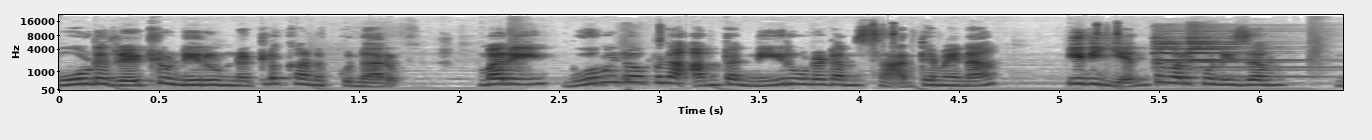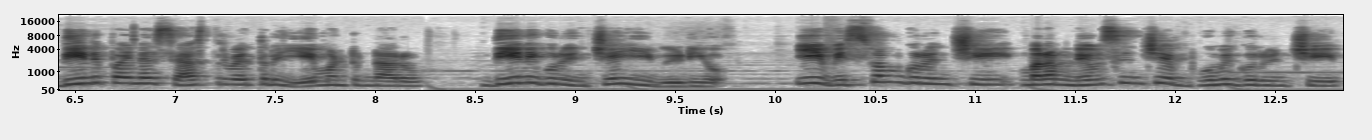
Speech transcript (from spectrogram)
మూడు రెట్లు నీరున్నట్లు కనుక్కున్నారు. మరి భూమి లోపల అంత నీరు ఉండడం సాధ్యమేనా? ఇది ఎంతవరకు నిజం? దీనిపైన శాస్త్రవేత్తలు ఏమంటున్నారు? దీని గురించే ఈ వీడియో. ఈ విశ్వం గురించి మనం నివసించే భూమి గురించి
